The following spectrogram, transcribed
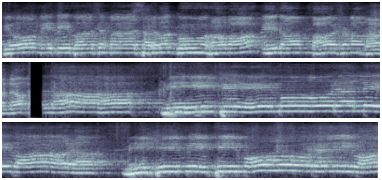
વ્યોમિતિ ભાસમાં સર્વગો હવા ઇદમ ભાષણ મન મીઠે મોરલી વાળા મીઠી મીઠી મોરલી વાળા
